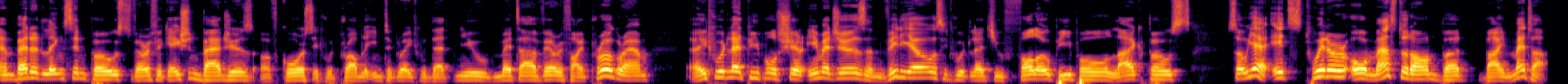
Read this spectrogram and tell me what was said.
embedded links in posts, verification badges. Of course, it would probably integrate with that new Meta verified program. Uh, it would let people share images and videos. It would let you follow people, like posts. So, yeah, it's Twitter or Mastodon, but by Meta.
